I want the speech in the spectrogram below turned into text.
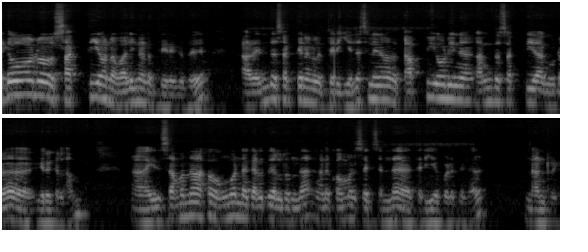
ஏதோ ஒரு சக்தி அவன வழிநடத்தி இருக்குது. அது எந்த சக்தின்னு எங்களுக்கு தெரியல. சில நேரம் தப்பி ஓடின அந்த சக்தியாக கூட இருக்கலாம். இது சம்மந்தமாக உங்களோட கருத்துகள் இருந்தால் எனக்கு கமெண்ட் செக்ஷனில் தெரியப்படுத்துங்கள். நன்றி.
